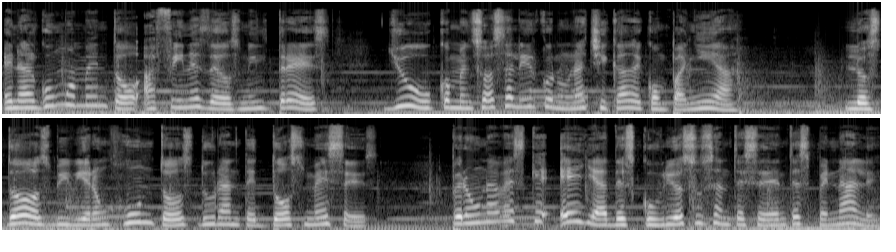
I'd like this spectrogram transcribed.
En algún momento, a fines de 2003, Yu comenzó a salir con una chica de compañía. Los dos vivieron juntos durante dos meses pero una vez que ella descubrió sus antecedentes penales,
